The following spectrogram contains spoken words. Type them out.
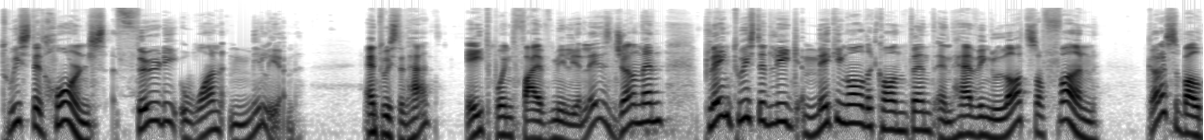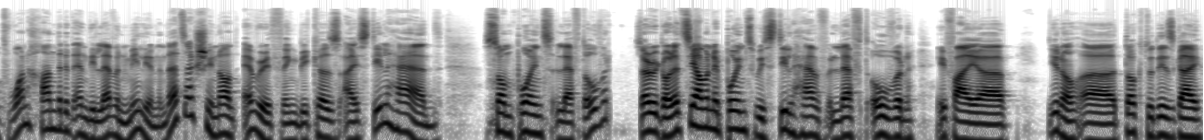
Twisted horns, 31 million. And twisted hat, 8.5 million. Ladies and gentlemen, playing Twisted League, making all the content, and having lots of fun got us about 111 million. And that's actually not everything because I still had some points left over. So there we go. Let's see how many points we still have left over if I, uh, you know, uh, talk to this guy.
